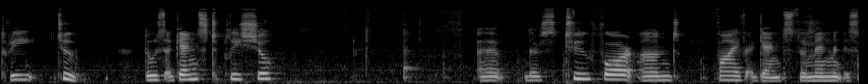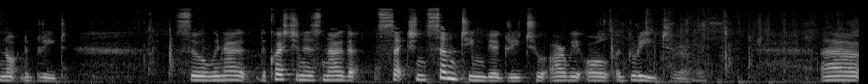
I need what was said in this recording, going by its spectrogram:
three, two. Those against, please show. Uh, there's two for and five against. The amendment is not agreed. So we now, the question is now that section 17 be agreed to. Are we all agreed? Yes. Uh,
